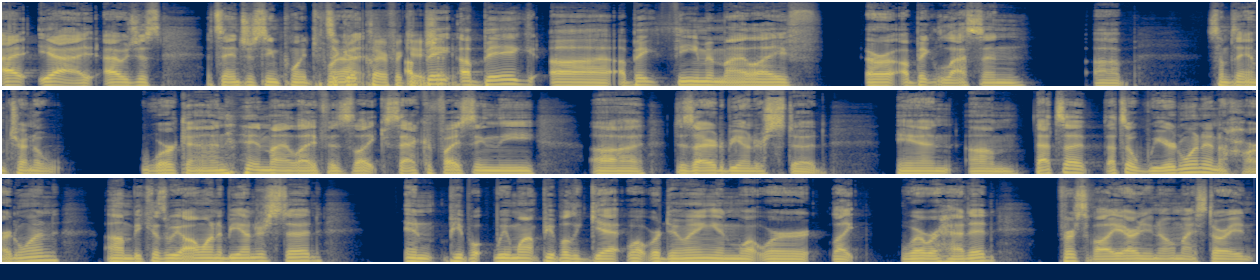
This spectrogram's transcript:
I, I yeah, I, I was just. It's an interesting point to It's a good out. clarification. A big, a big, uh, a big theme in my life, or a big lesson, uh, something I'm trying to work on in my life is like sacrificing the uh, desire to be understood, and um, that's a that's a weird one and a hard one um, because we all want to be understood, and people we want people to get what we're doing and what we're like where we're headed. First of all, you already know my story.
